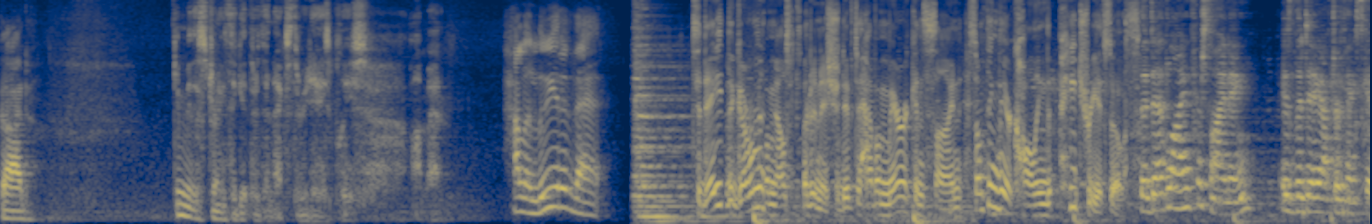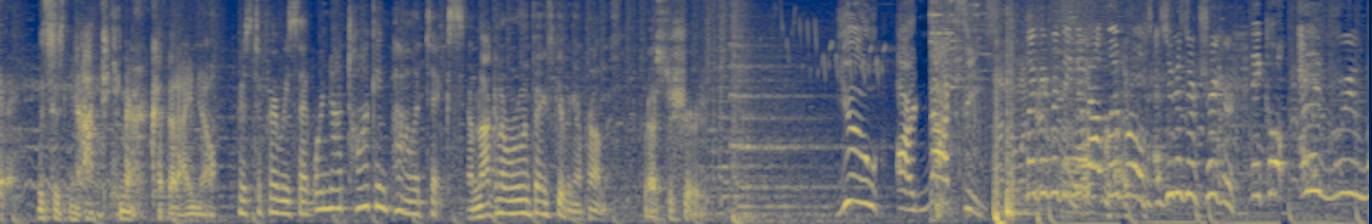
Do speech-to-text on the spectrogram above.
God, give me the strength to get through the next three days, please. Amen. Hallelujah to that. Today, the government announced an initiative to have Americans sign something they are calling the Patriots Oath. The deadline for signing is the day after Thanksgiving. This is not the America that I know. Christopher, we said we're not talking politics. I'm not going to ruin Thanksgiving, I promise. Rest assured. You are Nazis! My favorite thing about liberals, as soon as they're triggered, they call everyone a Nazi.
